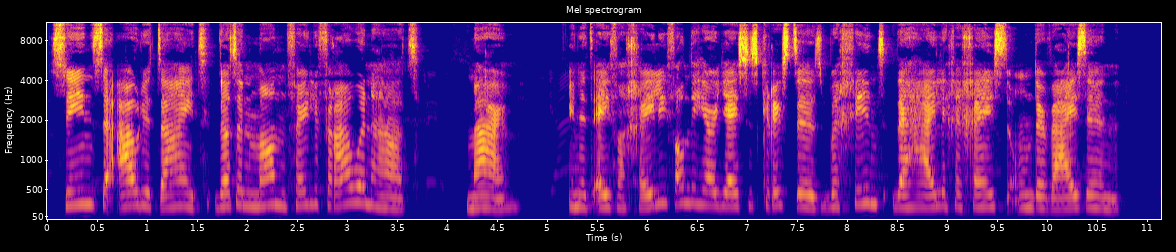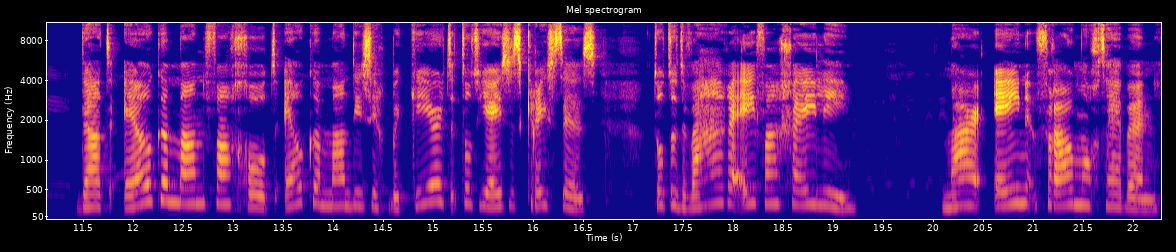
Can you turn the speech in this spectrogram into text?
sinds de oude tijd dat een man vele vrouwen had. Maar in het evangelie van de Heer Jezus Christus begint de Heilige Geest te onderwijzen dat elke man van God, elke man die zich bekeert tot Jezus Christus, tot het ware evangelie, maar één vrouw mocht hebben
